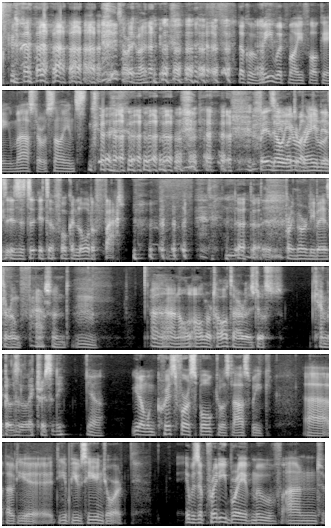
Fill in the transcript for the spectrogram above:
Sorry, man. Look at me with my fucking Master of Science. Basically, No, what your right, brain is is it's a, it's a fucking load of fat, primarily based around fat, and Mm. uh, and all all our thoughts are is just chemicals and electricity. yeah. You know, when Chris first spoke to us last week uh, about the uh, the abuse he endured, it was a pretty brave move, and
